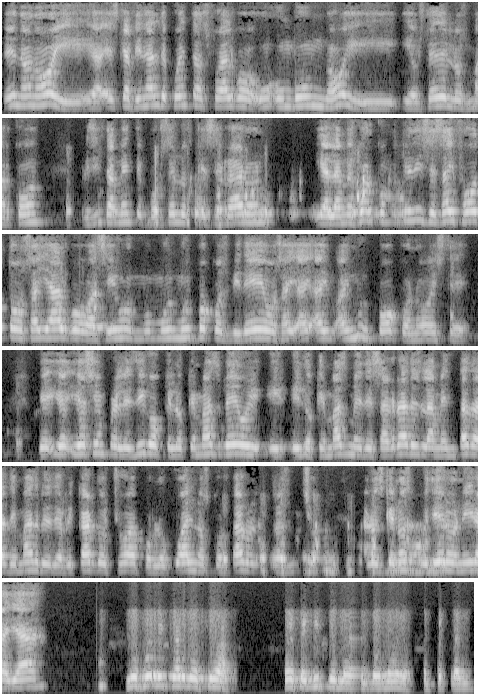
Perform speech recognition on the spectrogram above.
Sí, no, no, y es que a final de cuentas fue algo, un, un boom, ¿no? Y, y, a ustedes los marcó precisamente por ser los que cerraron y a lo mejor, como tú dices, hay fotos, hay algo así, muy, muy pocos videos, hay, hay, hay muy poco, ¿no? Este, yo, siempre les digo que lo que más veo y, lo que más me desagrada es la mentada de madre de Ricardo Ochoa, por lo cual nos cortaron la transmisión a los que no pudieron ir allá. No fue Ricardo Ochoa, fue Felipe Maldonado, el.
